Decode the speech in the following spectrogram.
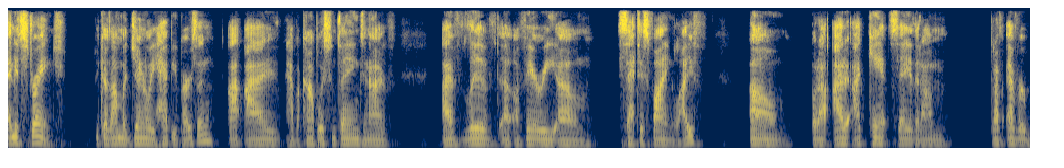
and it's strange because I'm a generally happy person. I, I have accomplished some things and I've I've lived a, a very um, satisfying life. Um, but I, I I can't say that I'm that I've ever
